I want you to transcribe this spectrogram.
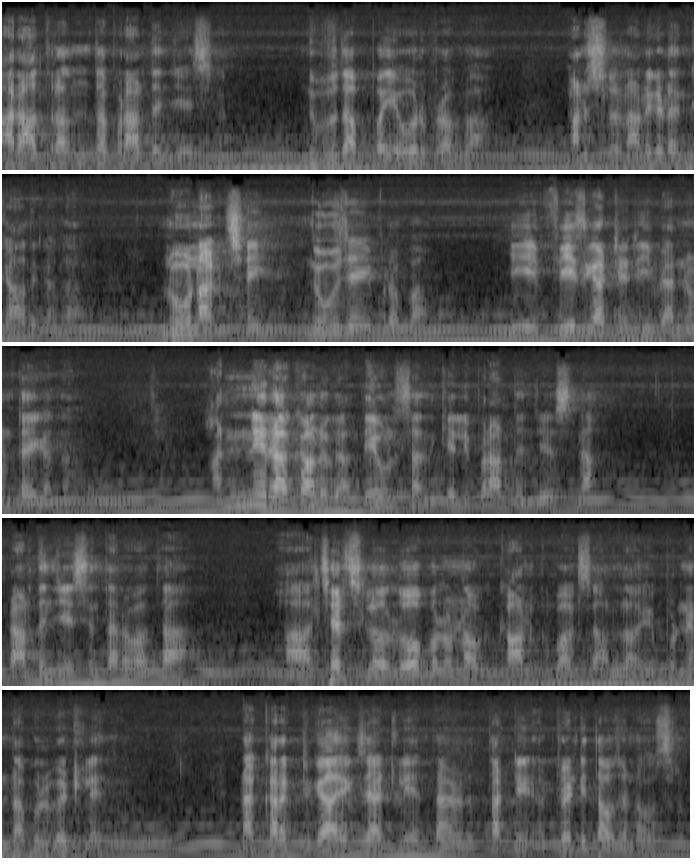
ఆ రాత్రంతా ప్రార్థన చేసిన నువ్వు తప్ప ఎవరు ప్రభా? మనుషులను అడగడం కాదు కదా. నువ్వు నాకు చెయ్యి నువ్వు చేయి ప్రభా. ఈ ఫీజు కట్టేటి ఇవన్నీ ఉంటాయి కదా. అన్ని రకాలుగా దేవుని సన్నిధికి వెళ్ళి ప్రార్థన చేసిన. ప్రార్థన చేసిన తర్వాత ఆ చర్చ్లో లోపల ఉన్న ఒక కానుక బాక్స్ అందులో ఎప్పుడు నేను డబ్బులు పెట్టలేదు. నాకు కరెక్ట్గా ఎగ్జాక్ట్లీ ఎంత? థర్టీ ట్వంటీ థౌజండ్ అవసరం.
